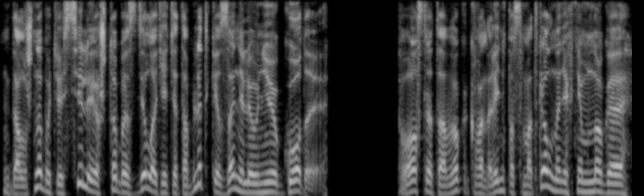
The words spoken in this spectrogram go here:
Должно быть усилие, чтобы сделать эти таблетки заняли у нее годы. После того, как Ван Линь посмотрел на них немного,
